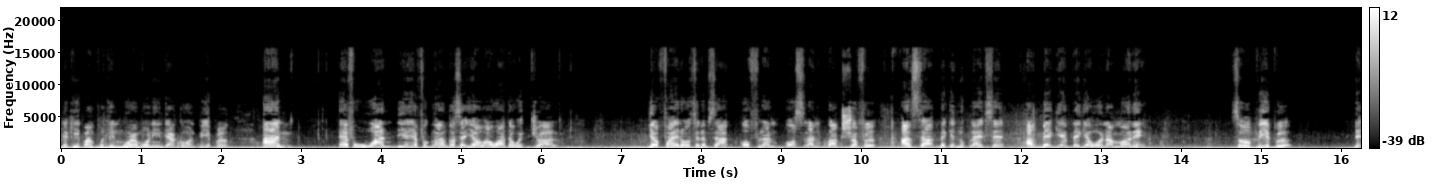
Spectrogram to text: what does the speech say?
you keep on putting more money in the account, people. And if one day you forget and go say, yo, I want a withdrawal, you find out, so them start huffle and bustle and back shuffle and start making it look like, say, I beg you, beg you, want money. So, people, the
